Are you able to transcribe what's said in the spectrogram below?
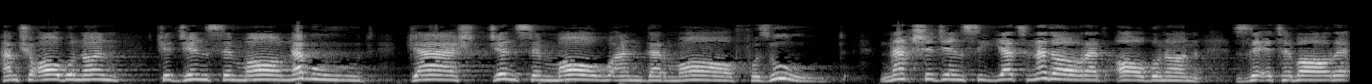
همچو آب و نان که جنس ما نبود گشت جنس ما و اندر ما فزود. نقش جنسیت ندارد آب و نان ز اعتبار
